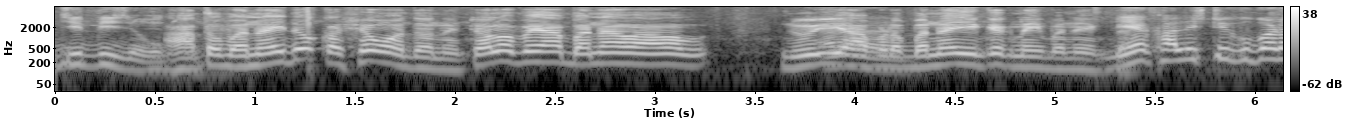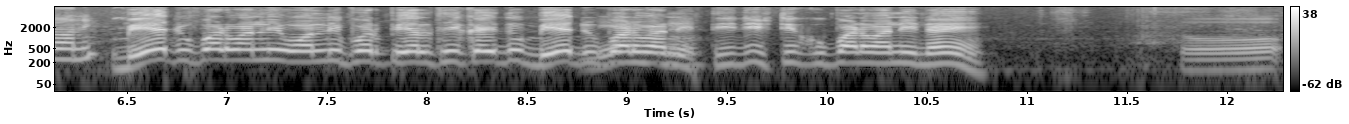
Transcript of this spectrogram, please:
જીતી જવું હા તો બનાવી દો કશો વાંધો નહીં. ચલો ભાઈ આ બનાવવા જોઈએ આપણે બનાવીએ કે નહીં બને બે ખાલી સ્ટીક ઉપાડવાની? બે જ ઉપાડવાની ઓનલી ફોર પેલથી કહી દઉં બે જ ઉપાડવાની. ત્રીજી સ્ટીક ઉપાડવાની નહીં. તો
